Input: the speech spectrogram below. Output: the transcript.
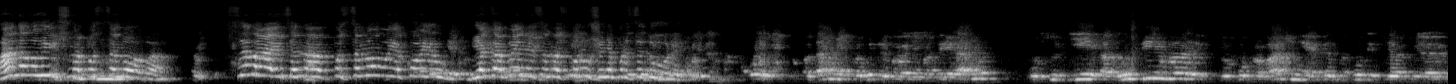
Аналогічна постанова. Ссилаються на постанову, якою, яка винесена з порушенням процедури. Подання про витребування матеріалів у суді Ануфрієва по провадженню, яке знаходиться в е,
